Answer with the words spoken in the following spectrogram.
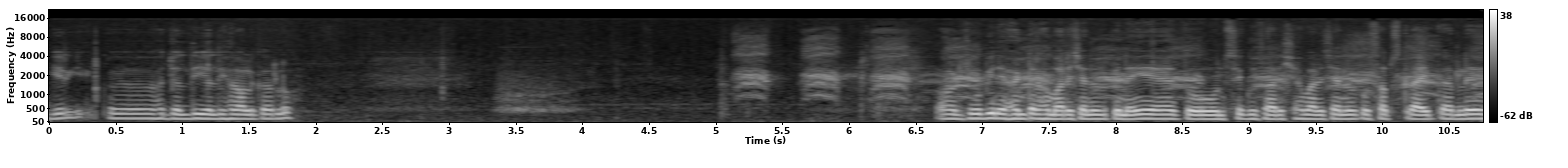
गिर जल्दी जल्दी हलाल कर लो। और जो भी नए हंटर हमारे चैनल पे नए हैं तो उनसे गुजारिश है हमारे चैनल को सब्सक्राइब कर लें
